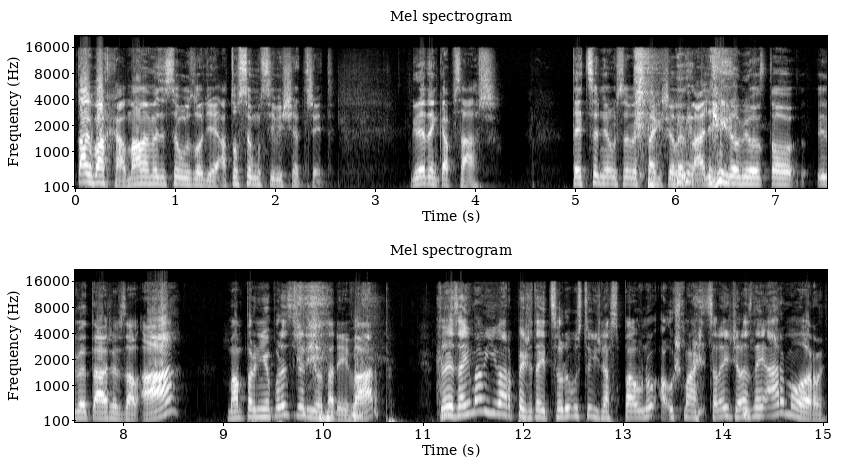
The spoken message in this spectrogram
tak bacha, máme mezi sebou zloděje a to se musí vyšetřit. Kde je ten kapsář? Teď jsem měl u sebe stak železa, někdo mi ho z toho inventáře vzal. A? Mám prvního podezřelýho tady, Warp? To je zajímavý, Warpe, že tady celou dobu stojíš na spawnu a už máš celý železný armor.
